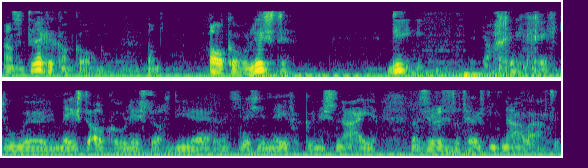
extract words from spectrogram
aan zijn trekken kan komen. Want alcoholisten, die... Ja, ik geef toe, de meeste alcoholisten, als die ergens een flesje never kunnen snaaien... dan zullen ze dat heus niet nalaten.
